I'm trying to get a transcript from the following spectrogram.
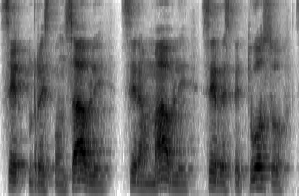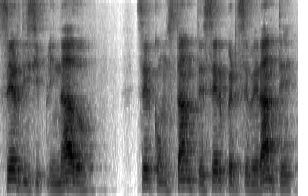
ser responsable, ser amable, ser respetuoso, ser disciplinado, ser constante, ser perseverante,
